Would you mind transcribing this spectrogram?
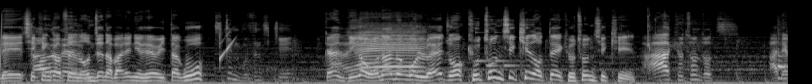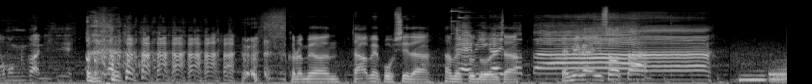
내 치킨값은 다음엔- 언제나 마련이 되어 있다고? 치킨 무슨 치킨? 그냥 아, 네가. 원하는 걸로 해줘. 교촌 치킨 어때? 교촌 치킨. 아 교촌 좋지. 아 내가 먹는 거 아니지? 그러면 다음에 봅시다. 다음에 또 재미가 놀자. 있었다. 재미가 있었다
